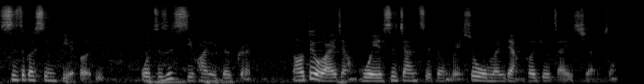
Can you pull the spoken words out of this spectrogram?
是这个性别而已，我只是喜欢你的人，然后对我来讲，我也是这样子认为，所以我们两个就在一起了这样。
